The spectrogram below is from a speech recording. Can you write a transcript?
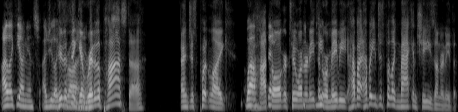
I like the onions. I do like Here's the, raw thing: get rid of the pasta and just put like Well, a hot dog or two underneath it, or maybe how about how about you just put like mac and cheese underneath it?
